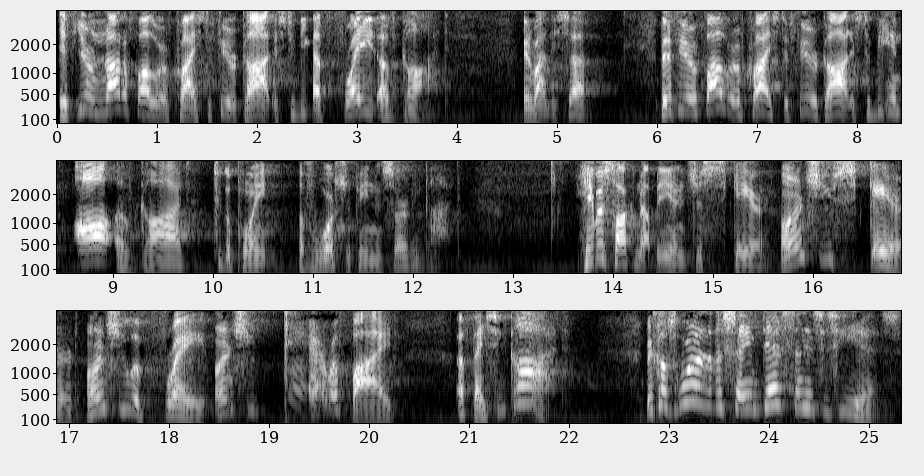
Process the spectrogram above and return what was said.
If you're not a follower of Christ, to fear God is to be afraid of God, and rightly so. But if you're a follower of Christ, to fear God is to be in awe of God to the point of worshiping and serving God. He was talking about being just scared. Aren't you scared? Aren't you afraid? Aren't you terrified of facing God? Because we're under the same death sentence as He is.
